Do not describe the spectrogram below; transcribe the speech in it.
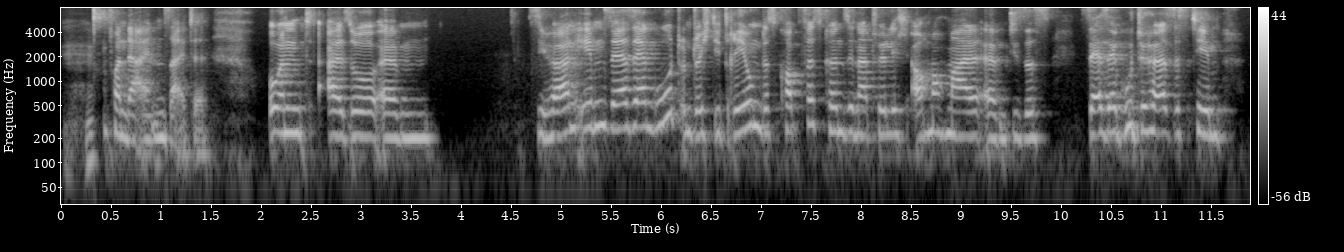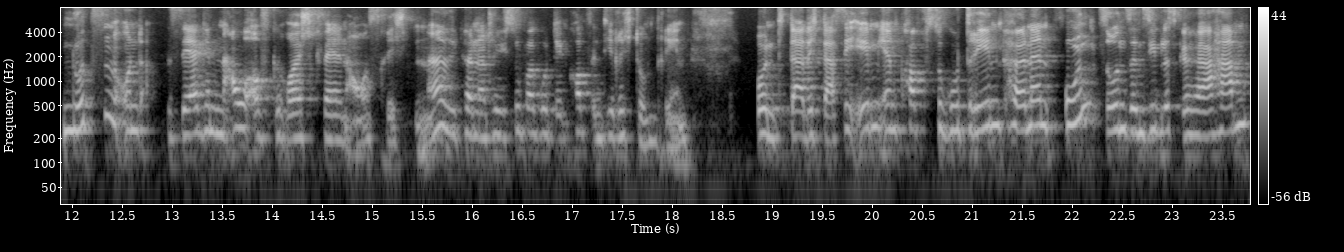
mhm. von der einen Seite. Und also ähm, Sie hören eben sehr, sehr gut und durch die Drehung des Kopfes können Sie natürlich auch nochmal ähm, dieses sehr, sehr gute Hörsystem nutzen und sehr genau auf Geräuschquellen ausrichten. Ne? Sie können natürlich super gut den Kopf in die Richtung drehen. Und dadurch, dass sie eben ihren Kopf so gut drehen können und so ein sensibles Gehör haben,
